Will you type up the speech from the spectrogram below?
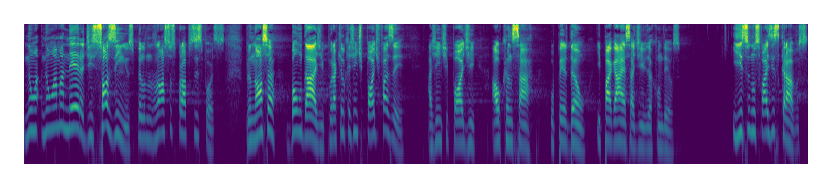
não, não há maneira de sozinhos, pelos nossos próprios esforços, por nossa bondade, por aquilo que a gente pode fazer, a gente pode alcançar o perdão e pagar essa dívida com Deus. E isso nos faz escravos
